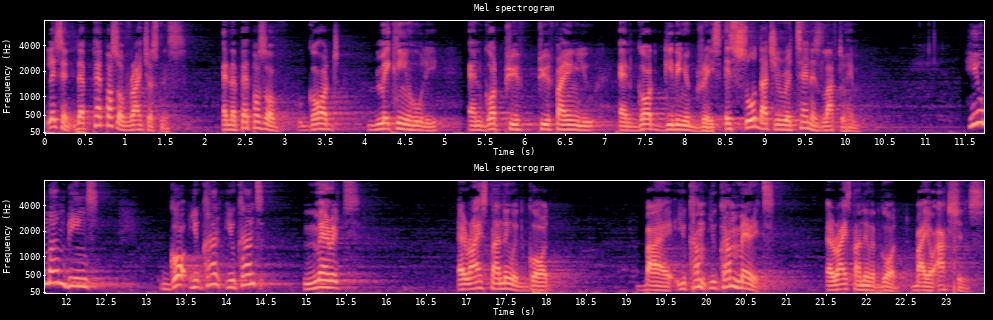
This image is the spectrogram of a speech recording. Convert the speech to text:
Listen, the purpose of righteousness and the purpose of God making you holy and God purifying you and God giving you grace is so that you return His love to Him. Human beings, God, you can't, you can't merit a right standing with God by, you can't, you can't merit a right standing with God by your actions.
